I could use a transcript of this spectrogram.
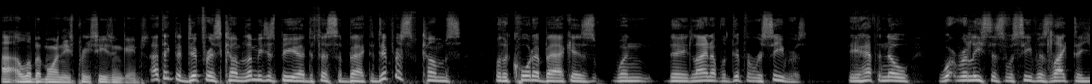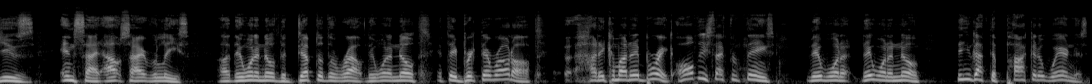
uh, a little bit more in these preseason games. I think the difference comes. Let me just be a defensive back. The difference comes for the quarterback is when they line up with different receivers. They have to know what releases receivers like to use inside, outside release. Uh, they want to know the depth of the route. They want to know if they break their route off, how they come out of their break. All these types of things they want to they want to know. Then you got the pocket awareness.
